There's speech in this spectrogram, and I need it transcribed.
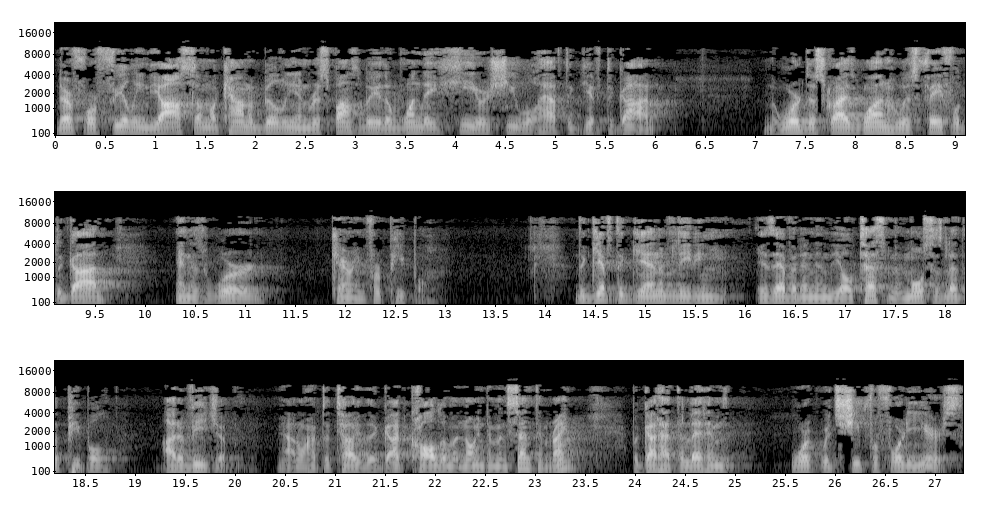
Therefore, feeling the awesome accountability and responsibility that one day he or she will have to give to God. The word describes one who is faithful to God and his word caring for people. The gift again of leading is evident in the Old Testament. Moses led the people out of Egypt. I don't have to tell you that God called him, anointed him, and sent him, right? But God had to let him work with sheep for 40 years.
